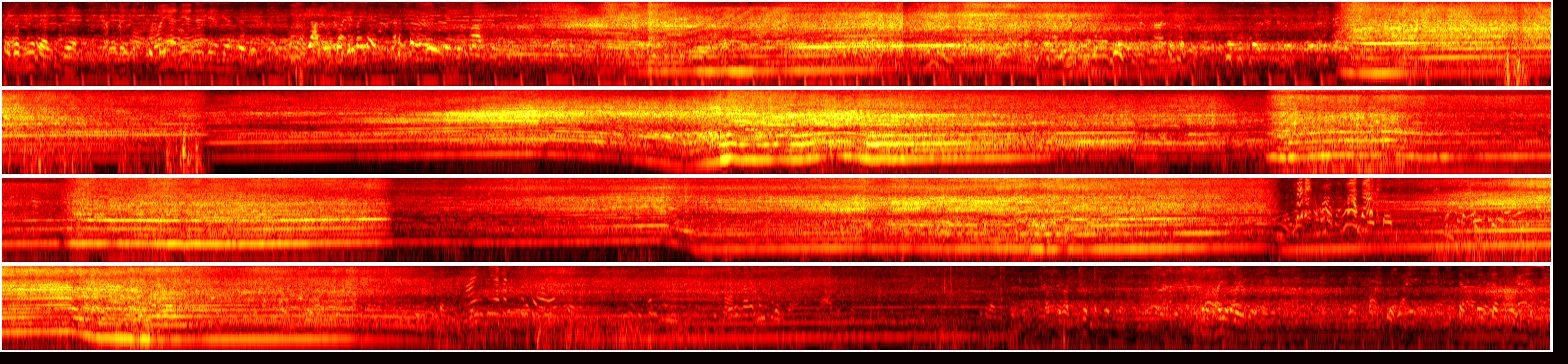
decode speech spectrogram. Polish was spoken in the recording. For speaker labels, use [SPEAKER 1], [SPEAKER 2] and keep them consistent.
[SPEAKER 1] tej godzinie też śpię.
[SPEAKER 2] O jest, jest, jest, jest, jest, jest.
[SPEAKER 1] Jacek, Jacek najlepszy.
[SPEAKER 3] Thank you.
